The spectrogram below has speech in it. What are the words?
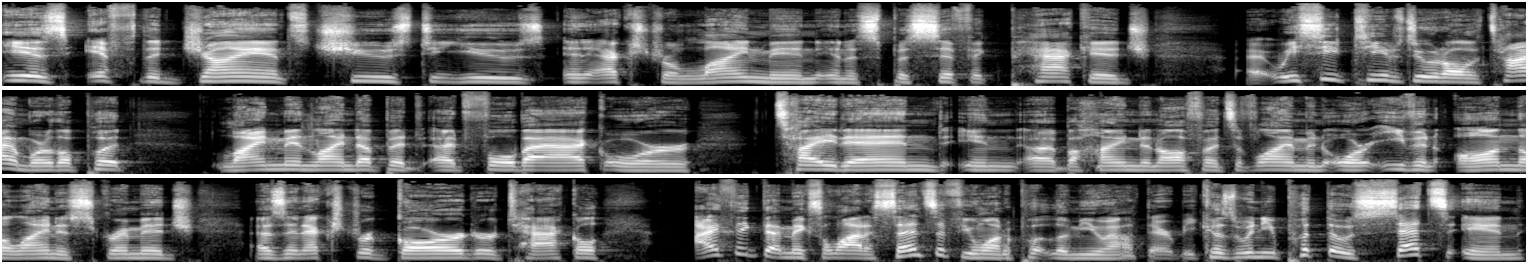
is if the Giants choose to use an extra lineman in a specific package. Uh, we see teams do it all the time where they'll put linemen lined up at, at fullback or tight end in uh, behind an offensive lineman or even on the line of scrimmage as an extra guard or tackle. I think that makes a lot of sense if you want to put Lemieux out there because when you put those sets in,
